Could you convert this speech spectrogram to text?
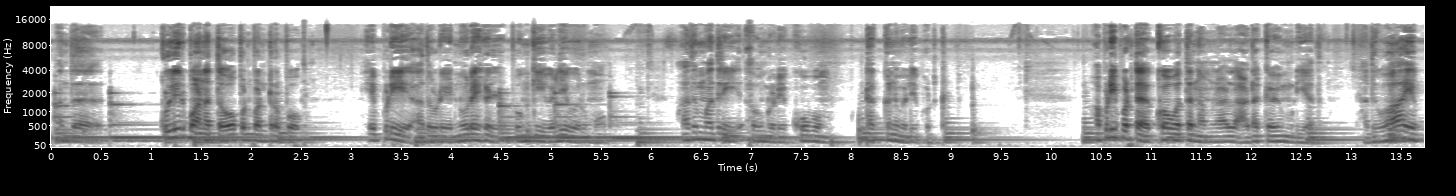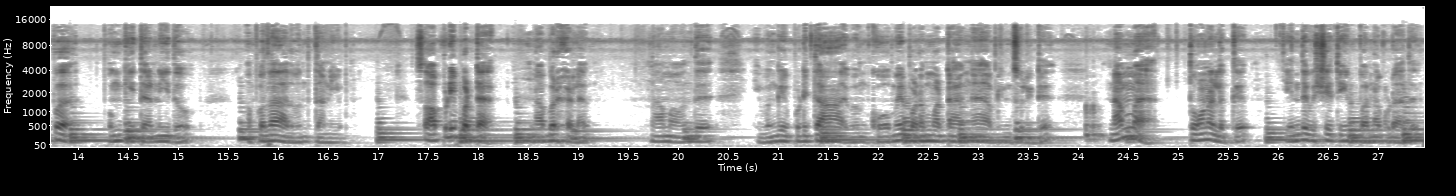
அந்த குளிர்பானத்தை ஓப்பன் பண்ணுறப்போ எப்படி அதோடைய நுரைகள் பொங்கி வெளியே வருமோ அது மாதிரி அவங்களுடைய கோபம் டக்குன்னு வெளிப்பட்டுரும். அப்படிப்பட்ட கோபத்தை நம்மளால் அடக்கவே முடியாது. அதுவா எப்போ பொங்கி தணியுதோ அப்போ தான் அது வந்து தனியும் ஸோ அப்படிப்பட்ட நபர்களை நாம் வந்து இவங்க இப்படித்தான் இவங்க கோபமே பட மாட்டாங்க அப்படின்னு சொல்லிட்டு நம்ம தோணலுக்கு எந்த விஷயத்தையும் பண்ணக்கூடாது.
